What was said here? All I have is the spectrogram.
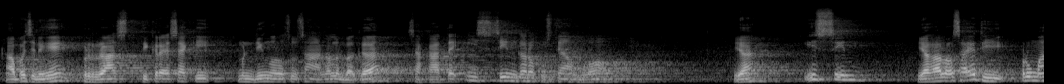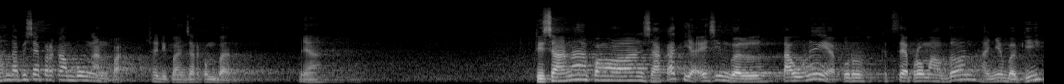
apa jenenge beras dikreseki mending ora susah lembaga zakate izin karo Gusti Allah. Ya, izin. Ya kalau saya di perumahan tapi saya perkampungan, Pak. Saya di Banjar Kembar. Ya. Di sana pengelolaan zakat ya izin gal tahunnya ya pur setiap Ramadan hanya bagi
